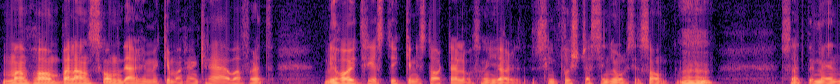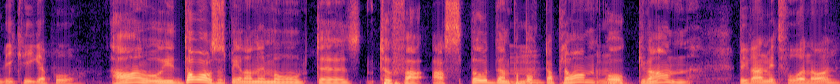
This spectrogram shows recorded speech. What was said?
man har en balansgång där hur mycket man kan kräva för att vi har ju tre stycken i startelvan som gör sin första seniorsäsong. Mm. Så att, men vi krigar på. Ja, och idag så spelar ni mot eh, tuffa Aspudden på Mm. bortaplan och vann. Vi vann med 2-0.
